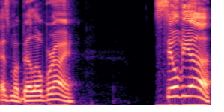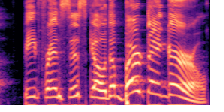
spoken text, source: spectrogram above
That's my Bill O'Brien. Sylvia beat Francisco, the birthday girl.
